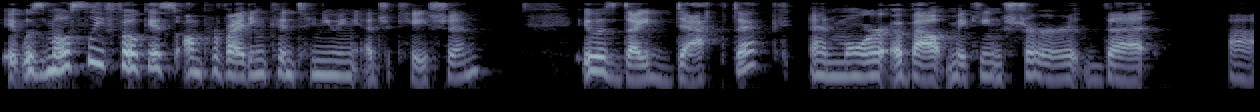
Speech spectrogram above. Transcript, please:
it was mostly focused on providing continuing education. It was didactic and more about making sure that uh,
